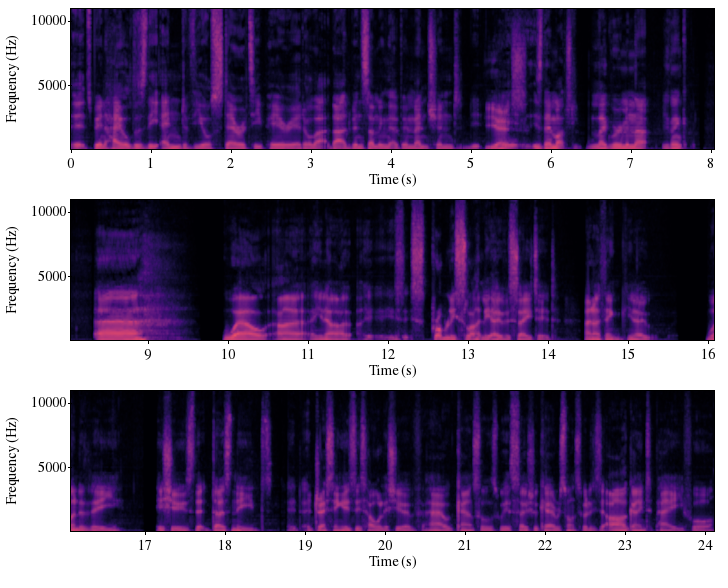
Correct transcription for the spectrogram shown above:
it's been hailed as the end of the austerity period, or that that had been something that had been mentioned. Yes. Is there much leg room in that? You think? Uh, well, uh, you know, it's, it's probably slightly overstated, and I think you know one of the issues that does need addressing is this whole issue of how councils with social care responsibilities are going to pay for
